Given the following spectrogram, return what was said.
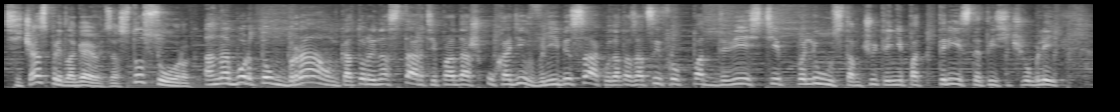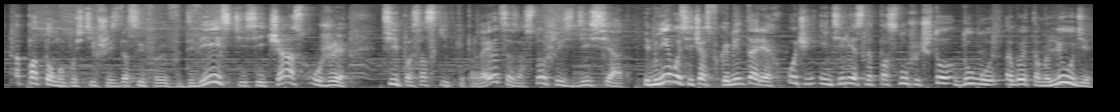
сейчас предлагают за 140. А набор Том Браун, который на старте продаж уходил в небеса куда-то за цифру под 200 плюс, там чуть ли не под 300 тысяч рублей, а потом опустившись до цифры в 200, сейчас уже типа со скидкой продается за 160. И мне вот сейчас в комментариях очень интересно послушать, что думают об этом люди,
